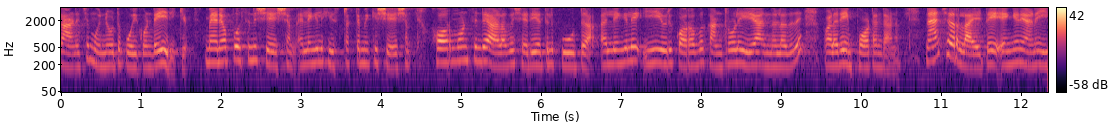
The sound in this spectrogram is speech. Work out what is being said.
കാണിച്ച് മുന്നോട്ട് പോയിക്കൊണ്ടേയിരിക്കും. മെനോപ്പോസിന് ശേഷം അല്ലെങ്കിൽ ഹിസ്റ്റക്ടമിക്ക് ശേഷം ഹോർമോൺസിന്റെ അളവ് ശരീരത്തിൽ കൂട്ടുക അല്ലെങ്കിൽ ഈ ഒരു കുറവ് കൺട്രോൾ ചെയ്യുക എന്നുള്ളത് വളരെ ഇമ്പോർട്ടന്റ് ആണ്. നാച്ചുറലായിട്ട് എങ്ങനെയാണ് ഈ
